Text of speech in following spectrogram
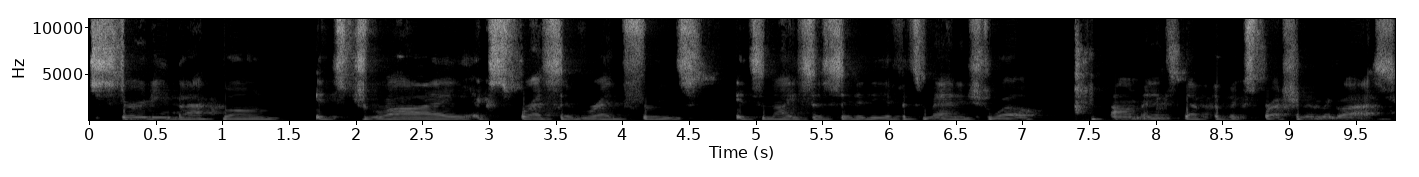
sturdy backbone It's dry, expressive red fruits. It's nice acidity if it's managed well, um, and it's depth of expression in the glass.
